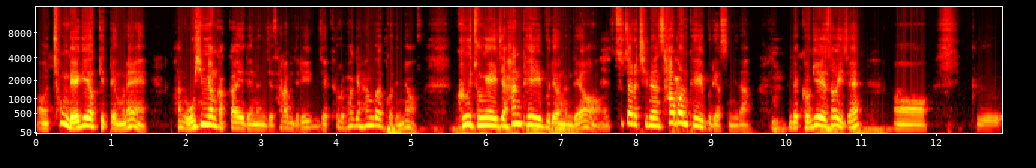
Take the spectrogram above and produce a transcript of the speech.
어, 총 4개였기 때문에 한 50명 가까이 되는 이제 사람들이 이제 표를 확인한 거였거든요. 그 중에 이제 한 테이블이었는데요. 숫자로 치면 4번 테이블이었습니다. 음. 근데 거기에서 이제 어 그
